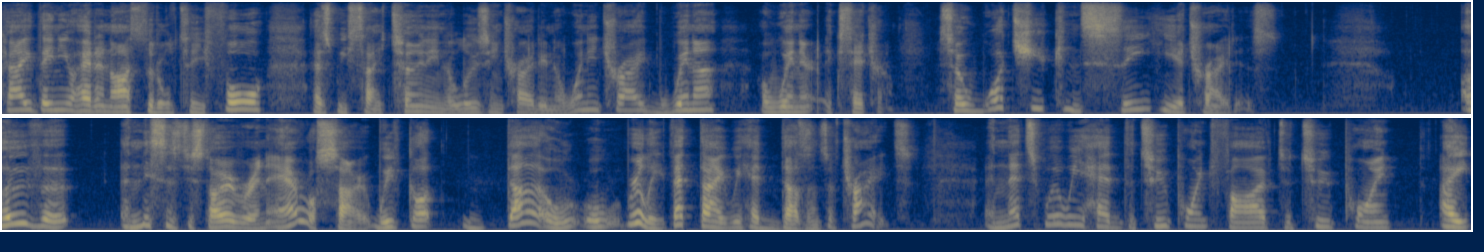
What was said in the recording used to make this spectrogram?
Okay then you had a nice little t4 as we say turning a losing trade in a winning trade winner a winner etc so what you can see here traders over and this is just over an hour or so we've got really that day we had dozens of trades. And that's where we had the 2.5 to 2.8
